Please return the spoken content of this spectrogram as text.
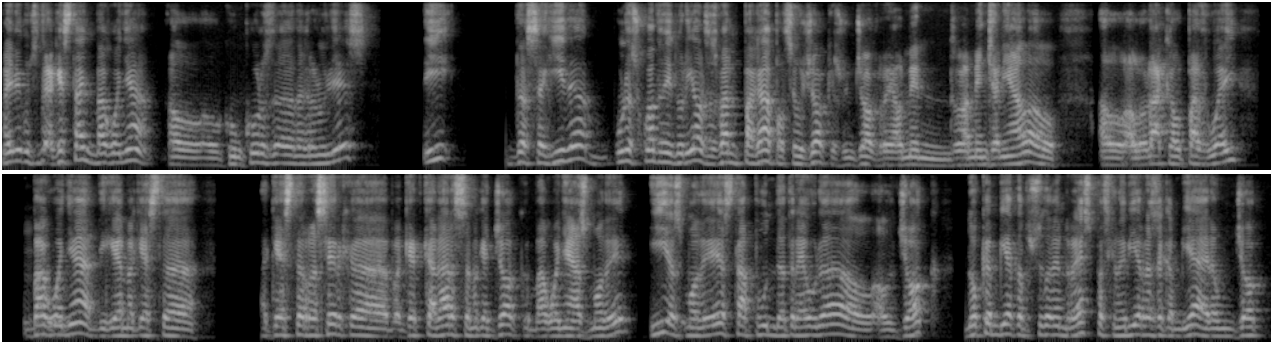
mai havia aconseguit... Aquest any va guanyar el, el concurs de, de Granollers i de seguida unes quantes editorials es van pagar pel seu joc, que és un joc realment, realment genial, l'Oracle Pathway, va guanyar, diguem, aquesta, aquesta recerca, aquest quedar-se amb aquest joc, va guanyar Asmodee, i Asmodee està a punt de treure el, el joc. No ha canviat absolutament res, perquè no hi havia res a canviar. Era un joc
